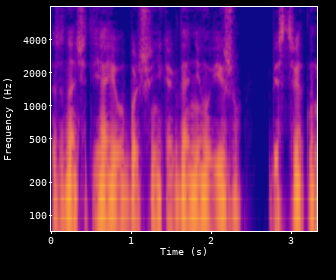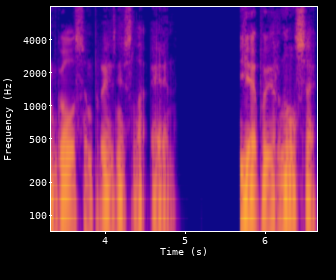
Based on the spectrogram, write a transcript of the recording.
Значит, я его больше никогда не увижу, бесцветным голосом произнесла Элен. Я повернулся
